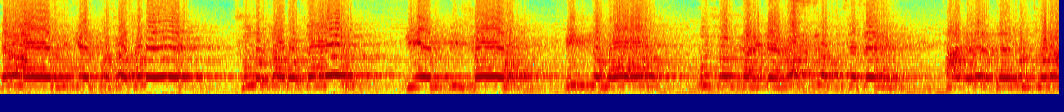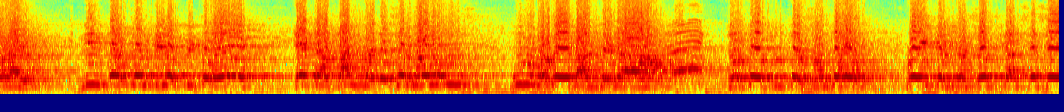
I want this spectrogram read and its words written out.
যারা আওয়ামী লীগের প্রশাসনে ষোলোটা বছর বিএনপি সহ ভিন্ন মত কুশলকারীদের রক্ত চুষেছেন তাদের প্রবঞ্চনায় নির্বাচন বিলম্বিত হোক, এটা বাংলাদেশের মানুষ কোনোভাবে মানবে না। যত দ্রুত সম্ভব প্রয়োজনীয় সংস্কার শেষে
